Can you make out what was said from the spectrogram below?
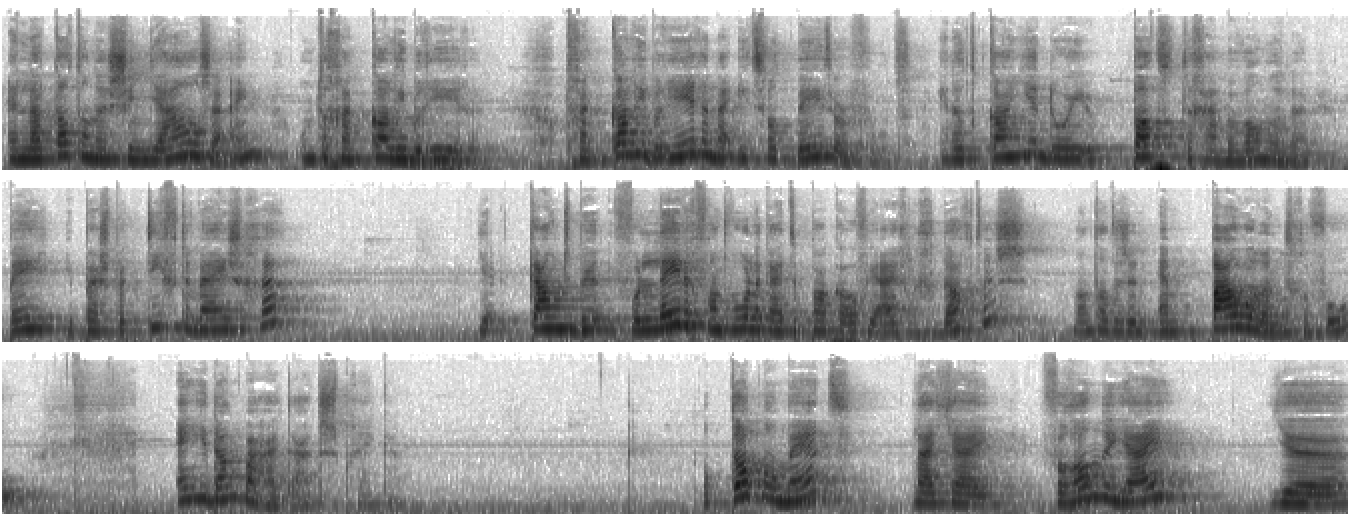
En laat dat dan een signaal zijn om te gaan kalibreren. Om te gaan kalibreren naar iets wat beter voelt. En dat kan je door je pad te gaan bewandelen. B, je perspectief te wijzigen. Je volledig verantwoordelijkheid te pakken over je eigen gedachten. Want dat is een empowerend gevoel en je dankbaarheid uit te spreken. Op dat moment laat jij, verander jij je,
